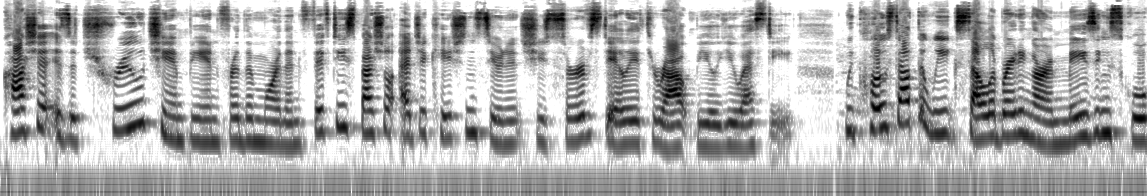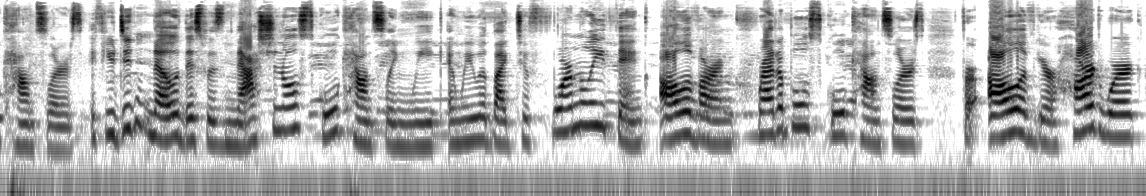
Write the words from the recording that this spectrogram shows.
Kasha is a true champion for the more than 50 special education students she serves daily throughout BOUSD. We closed out the week celebrating our amazing school counselors. If you didn't know, this was National School Counseling Week, and we would like to formally thank all of our incredible school counselors for all of your hard work,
